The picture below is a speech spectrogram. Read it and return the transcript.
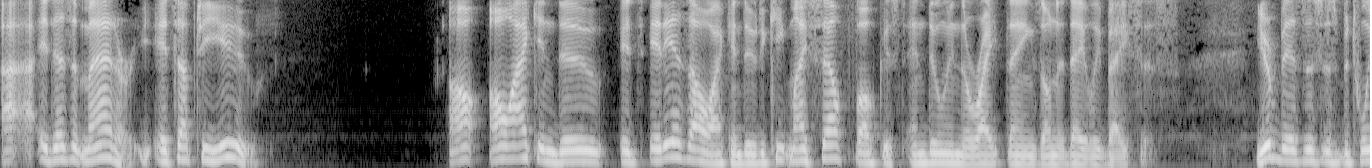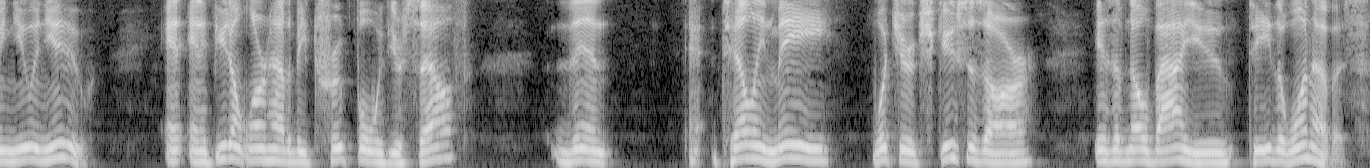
I, it doesn't matter. It's up to you. All, all I can do, it's, it is all I can do to keep myself focused and doing the right things on a daily basis. Your business is between you and you. And, and if you don't learn how to be truthful with yourself, then telling me what your excuses are is of no value to either one of us.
